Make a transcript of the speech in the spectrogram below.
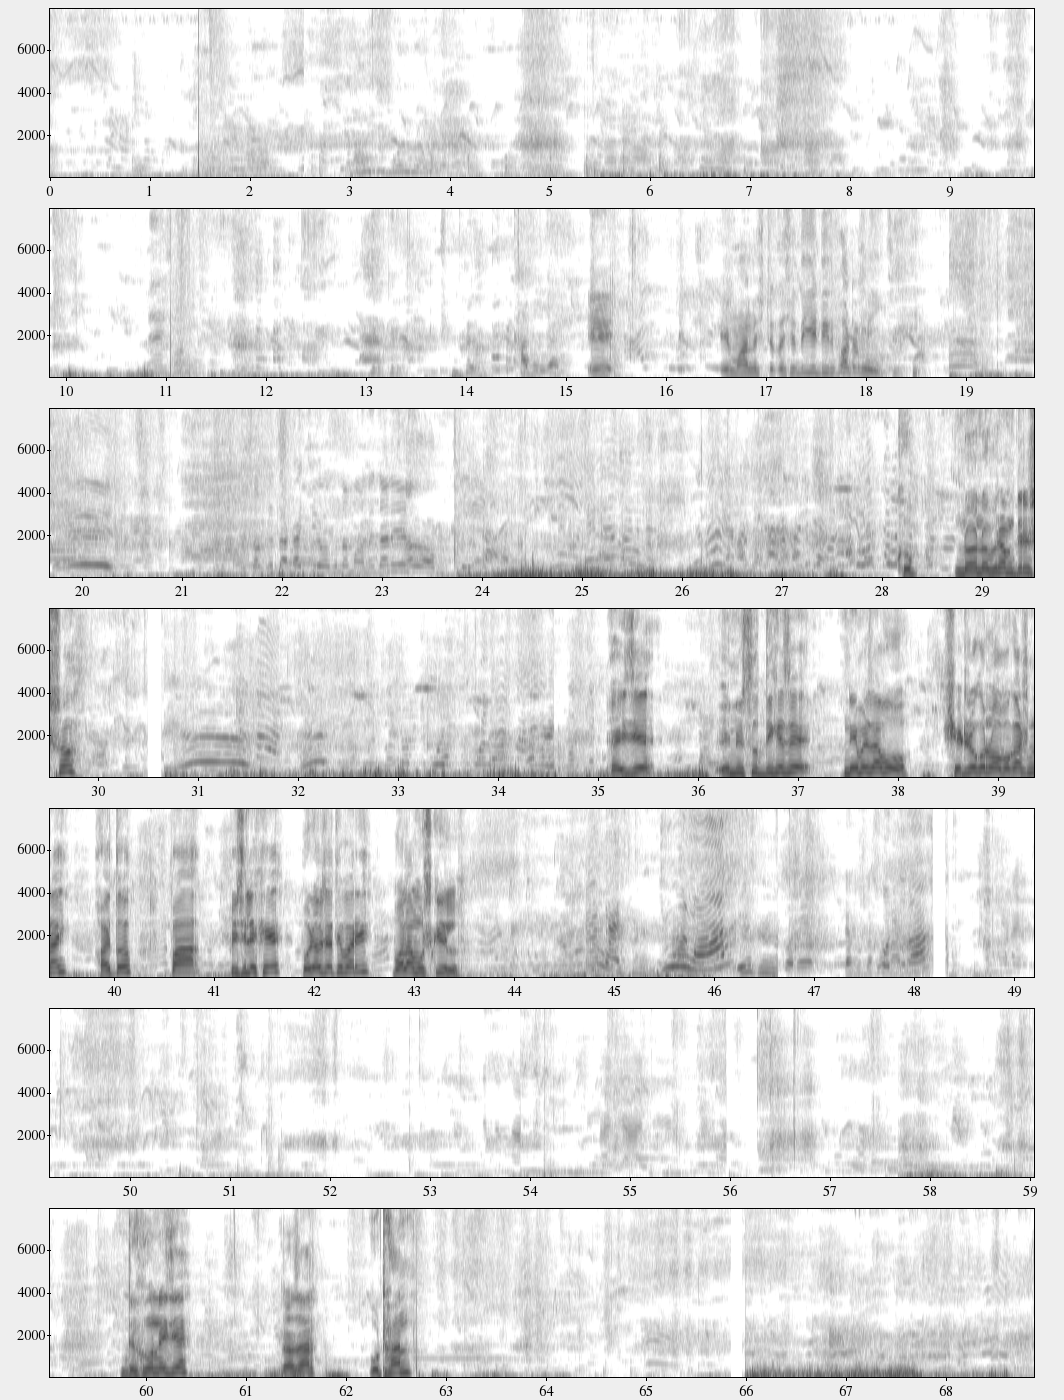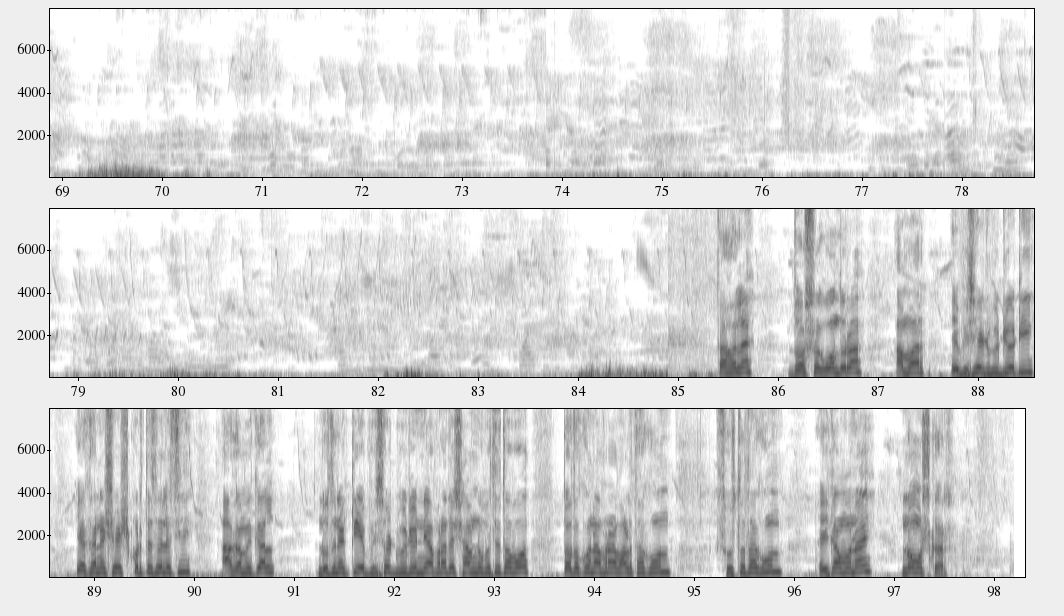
এ এই মানুষটা তো শুধু ইডির ফটো নিয়েছে। খুব নয়নভিরাম দৃশ্য। এই যে নিচুর দিকে যে নেমে যাব, সেটিরও কোনো অবকাশ নাই। হয়তো পা পিছলে খেয়ে পড়েও যেতে পারি, বলা মুশকিল। দেখুন এই যে রাজার উঠান তাহলে দর্শক বন্ধুরা, আমার এপিসোড ভিডিওটি এখানে শেষ করতে চলেছি। আগামীকাল নতুন একটি এপিসোড ভিডিও নিয়ে আপনাদের সামনে উপস্থিত হব। ততক্ষণ আপনারা ভালো থাকুন, সুস্থ থাকুন, এই কামনায় নমস্কার।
